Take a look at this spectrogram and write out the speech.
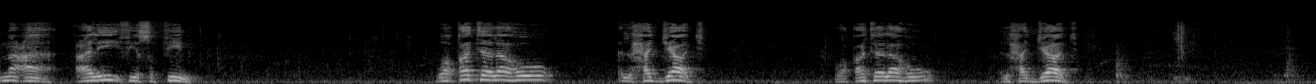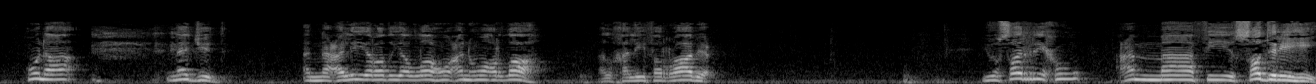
مع علي في صفين وقتله الحجاج. وقتله الحجاج. هنا نجد أن علي رضي الله عنه وأرضاه الخليفة الرابع يصرح عما في صدره.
